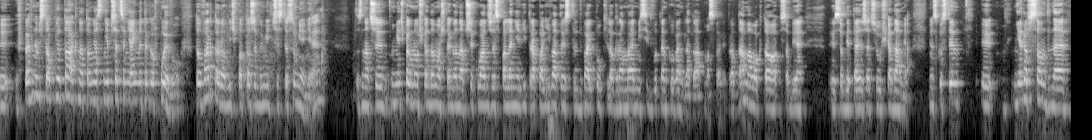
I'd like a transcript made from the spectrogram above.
Y, w pewnym stopniu tak, natomiast nie przeceniajmy tego wpływu. To warto robić po to, żeby mieć czyste sumienie. To znaczy mieć pełną świadomość tego na przykład, że spalenie litra paliwa to jest 2,5 kg emisji dwutlenku węgla do atmosfery, prawda? Mało kto sobie sobie te rzeczy uświadamia. W związku z tym y, nierozsądne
